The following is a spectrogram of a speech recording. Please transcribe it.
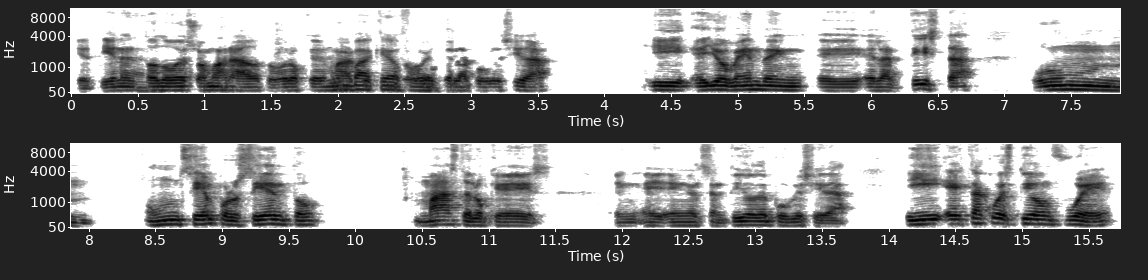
que tienen todo eso amarrado, todo lo que es marketing, todo lo que es la publicidad, y ellos venden eh, el artista un, un 100% más de lo que es en, en, el sentido de publicidad. Y esta cuestión fue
